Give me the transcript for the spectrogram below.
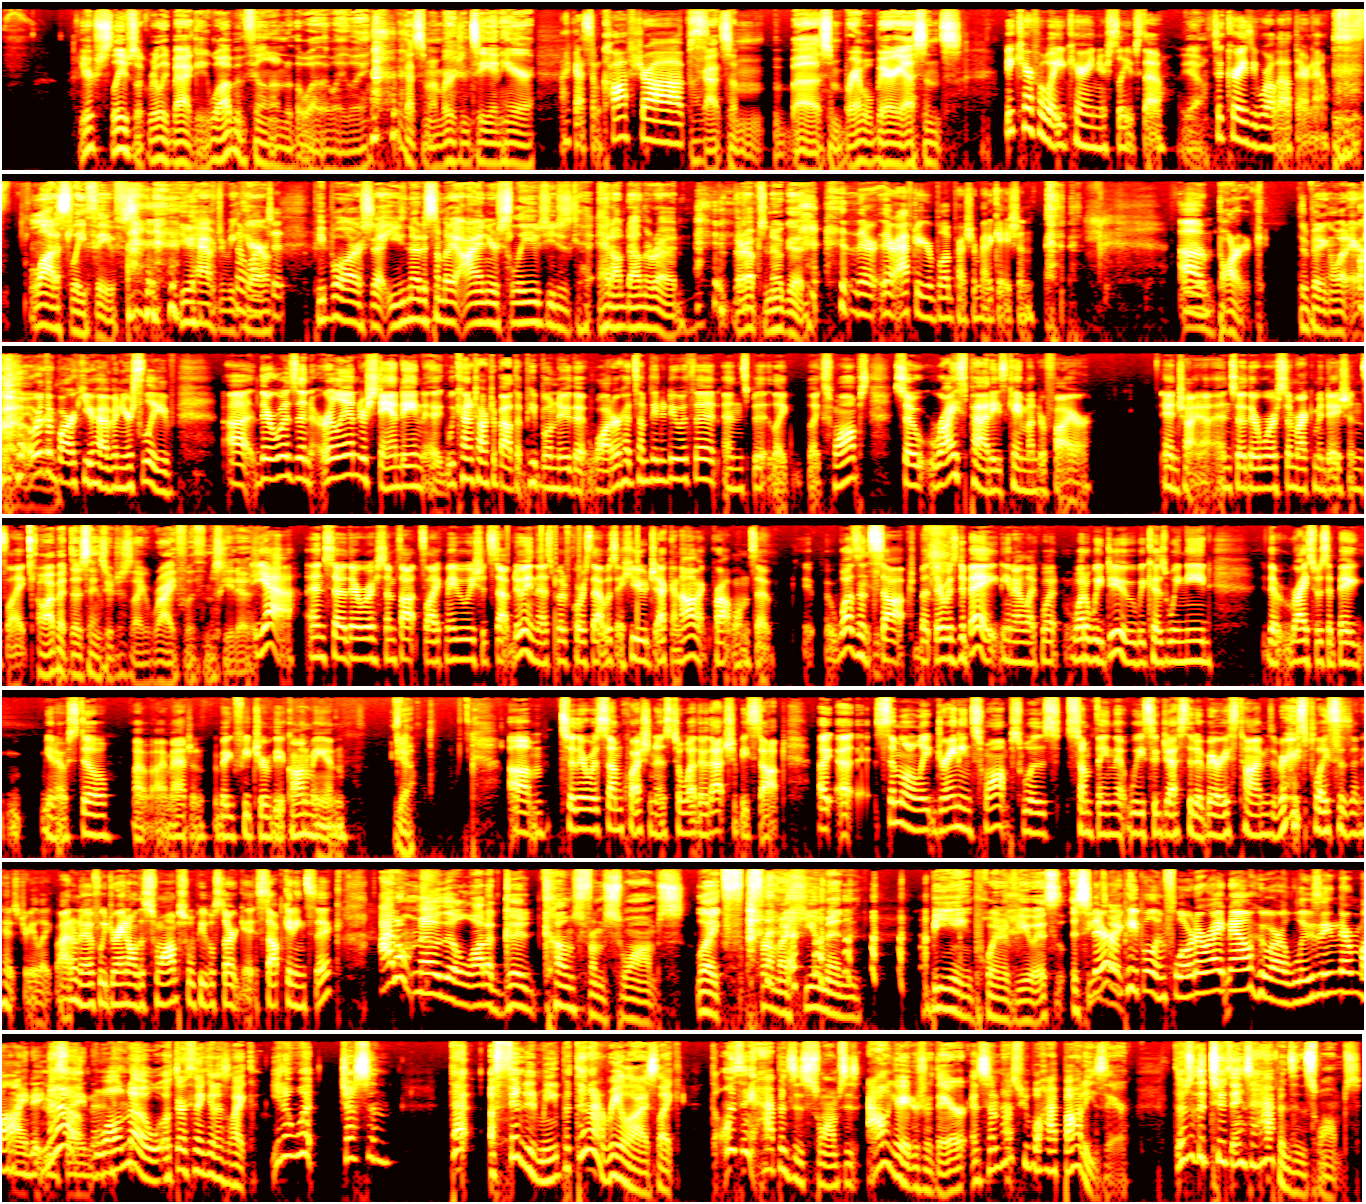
Your sleeves look really baggy. Well, I've been feeling under the weather lately. I got some emergency in here. I got some cough drops. I got some uh, some brambleberry essence. Be careful what you carry in your sleeves, though. Yeah, It's a crazy world out there now. a lot of sleeve thieves. You have to be careful. People are. so- You notice somebody eyeing your sleeves, you just head on down the road. They're up to no good. they're they're after your blood pressure medication Or your bark, depending on what area. Um, or you're the in. bark you have in your sleeve. Uh, there was an early understanding. uh, We kind of talked about that people knew that water had something to do with it, and sp- like like swamps. So rice paddies came under fire in China, and so there were some recommendations like Oh, I bet those things are just like rife with mosquitoes. Yeah. And so there were some thoughts like maybe we should stop doing this. But of course, that was a huge economic problem. So it, it wasn't stopped, but there was debate, you know, like what, what do we do? Because we need the rice was a big, you know, still, I, I imagine, a big feature of the economy. And Yeah. So there was some question as to whether that should be stopped. Uh, uh, similarly, draining swamps was something that we suggested at various times, at various places in history. Like, I don't know if we drain all the swamps, will people start get, stop getting sick? I don't know that a lot of good comes from swamps, like f- from a human being point of view. It's it seems There like are people in Florida right now who are losing their mind at you no, saying that. well, no. What they're thinking is like, you know what, Justin, that offended me. But then I realized, like, the only thing that happens in swamps is alligators are there, and sometimes people have bodies there. Those are the two things that happens in swamps,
